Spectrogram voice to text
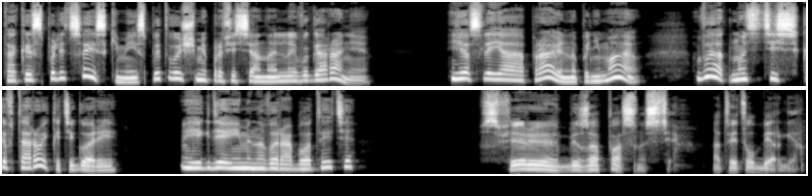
так и с полицейскими, испытывающими профессиональное выгорание. Если я правильно понимаю, вы относитесь ко второй категории. И где именно вы работаете?» «В сфере безопасности», — ответил Бергер.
